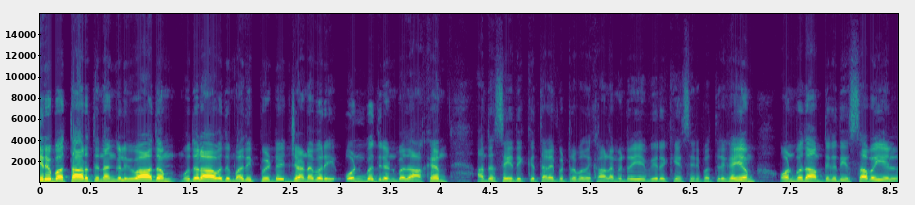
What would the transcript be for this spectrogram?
இருபத்தாறு தினங்கள் விவாதம். முதலாவது மதிப்பீடு ஜனவரி ஒன்பதில் என்பதாக அந்த செய்திக்கு தலைப்பெற்றிருப்பது காலம் இன்றைய வீரகேசரி பத்திரிகையும் ஒன்பதாம் தேதி சபையில்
